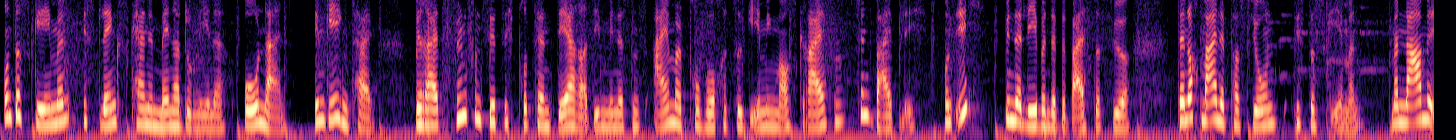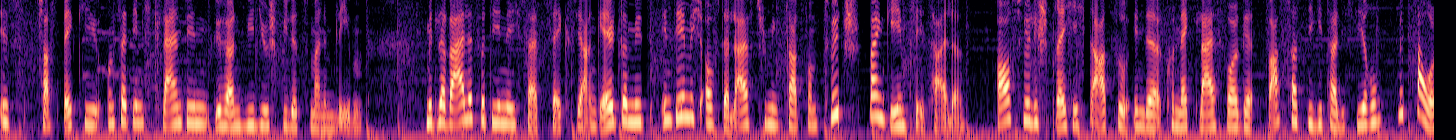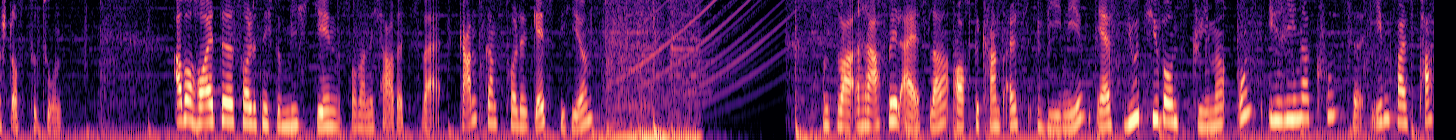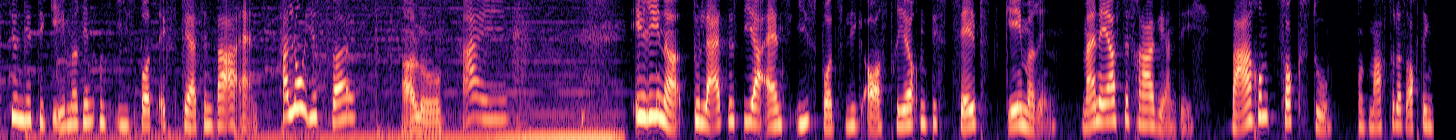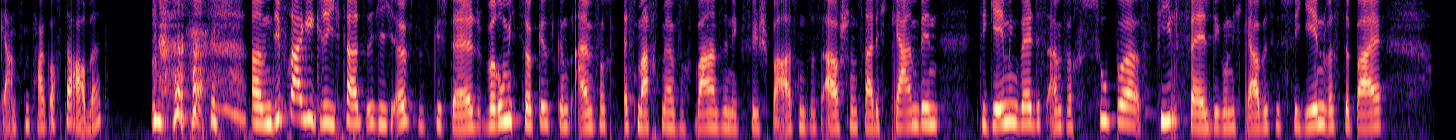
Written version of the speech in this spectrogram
Und das Gamen ist längst keine Männerdomäne. Oh nein, im Gegenteil. Bereits 45% derer, die mindestens einmal pro Woche zur Gaming-Maus greifen, sind weiblich. Und ich bin der lebende Beweis dafür. Denn auch meine Passion ist das Gamen. Mein Name ist Just Becky und seitdem ich klein bin, gehören Videospiele zu meinem Leben. Mittlerweile verdiene ich seit sechs Jahren Geld damit, indem ich auf der Livestreaming-Plattform Twitch mein Gameplay teile. Ausführlich spreche ich dazu in der Connect Live-Folge Was hat Digitalisierung mit Sauerstoff zu tun? Aber heute soll es nicht um mich gehen, sondern ich habe zwei ganz, ganz tolle Gäste hier. Und zwar Raphael Eisler, auch bekannt als Veni. Er ist YouTuber und Streamer und Irina Kunze, ebenfalls passionierte Gamerin und E-Sports-Expertin bei A1. Hallo ihr zwei. Hallo. Hi. Irina, du leitest die A1 E-Sports League Austria und bist selbst Gamerin. Meine erste Frage an dich. Warum zockst du? Und machst du das auch den ganzen Tag auf der Arbeit? ähm, die Frage kriege ich tatsächlich öfters gestellt. Warum ich zocke, ist ganz einfach. Es macht mir einfach wahnsinnig viel Spaß und das auch schon seit ich klein bin. Die Gaming-Welt ist einfach super vielfältig und ich glaube, es ist für jeden was dabei.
